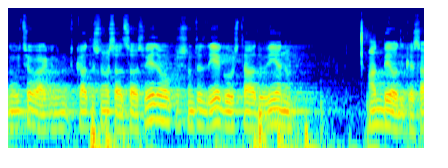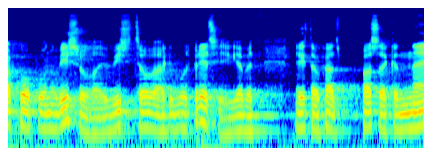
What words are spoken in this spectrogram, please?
Nu, cilvēki katrs nosauc savus viedokļus un tad iegūst tādu vienu atbildi, kas apkopo nu, visu, lai visi cilvēki būtu priecīgi. Ja, bet, ja tev kāds pasaka, ka nē,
